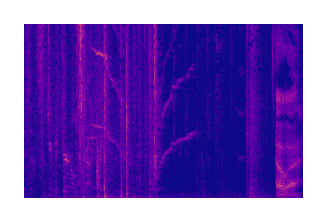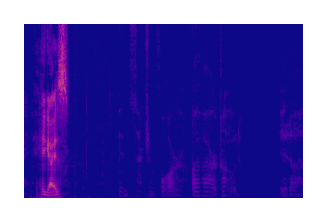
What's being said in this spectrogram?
Is it stupid journalist guy? Oh, uh, hey guys. In section four of our code, it uh,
